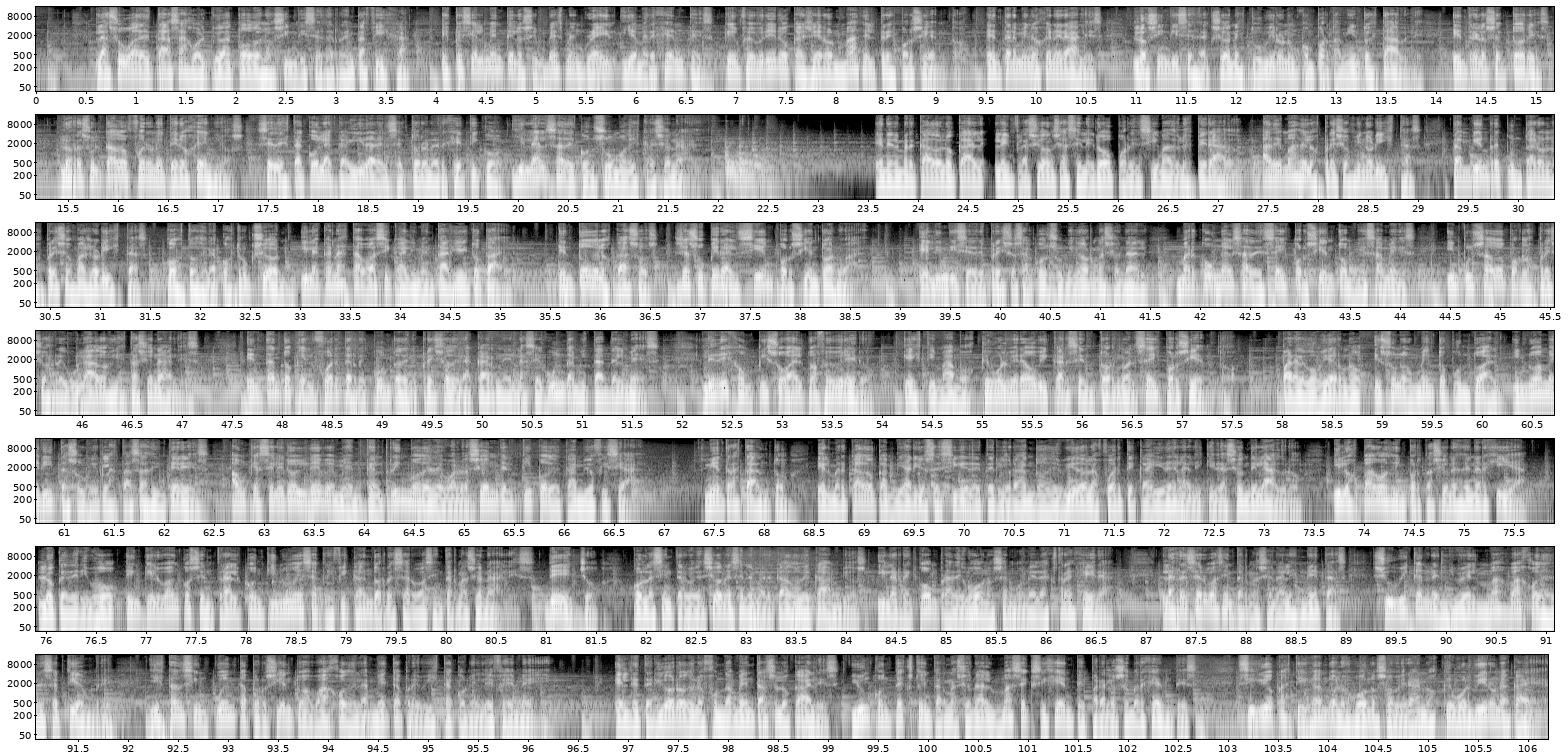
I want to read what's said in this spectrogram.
La suba de tasas golpeó a todos los índices de renta fija especialmente los investment grade y emergentes, que en febrero cayeron más del 3%. En términos generales, los índices de acciones tuvieron un comportamiento estable. Entre los sectores, los resultados fueron heterogéneos. Se destacó la caída del sector energético y el alza de consumo discrecional. En el mercado local, la inflación se aceleró por encima de lo esperado. Además de los precios minoristas, también repuntaron los precios mayoristas, costos de la construcción y la canasta básica alimentaria y total. En todos los casos, ya supera el 100% anual. El índice de precios al consumidor nacional marcó un alza de 6% mes a mes, impulsado por los precios regulados y estacionales, en tanto que el fuerte repunte del precio de la carne en la segunda mitad del mes le deja un piso alto a febrero, que estimamos que volverá a ubicarse en torno al 6%. Para el gobierno es un aumento puntual y no amerita subir las tasas de interés, aunque aceleró levemente el ritmo de devaluación del tipo de cambio oficial. Mientras tanto, el mercado cambiario se sigue deteriorando debido a la fuerte caída en la liquidación del agro y los pagos de importaciones de energía, lo que derivó en que el Banco Central continúe sacrificando reservas internacionales. De hecho, con las intervenciones en el mercado de cambios y la recompra de bonos en moneda extranjera, las reservas internacionales netas se ubican en el nivel más bajo desde septiembre y están 50% abajo de la meta prevista con el FMI el deterioro de los fundamentals locales y un contexto internacional más exigente para los emergentes siguió castigando a los bonos soberanos que volvieron a caer.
